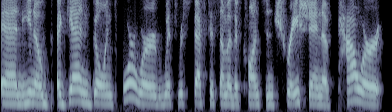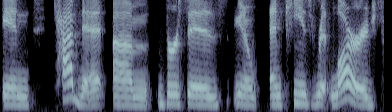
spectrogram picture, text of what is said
And, you know, again, going forward with respect to some of the concentration of power in cabinet um, versus, you know, MPs writ large,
